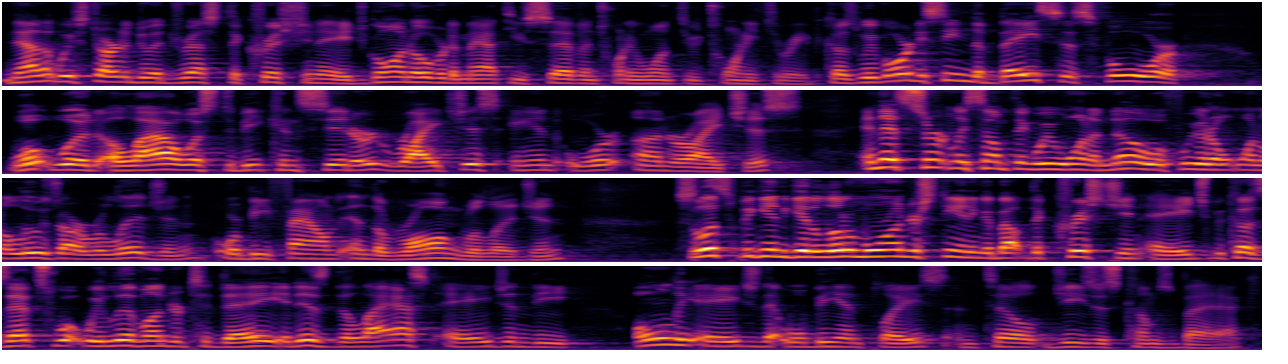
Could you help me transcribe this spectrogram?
Now that we've started to address the Christian age, going over to Matthew 7 21 through 23, because we've already seen the basis for what would allow us to be considered righteous and or unrighteous. And that's certainly something we want to know if we don't want to lose our religion or be found in the wrong religion. So let's begin to get a little more understanding about the Christian age because that's what we live under today. It is the last age and the only age that will be in place until Jesus comes back.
